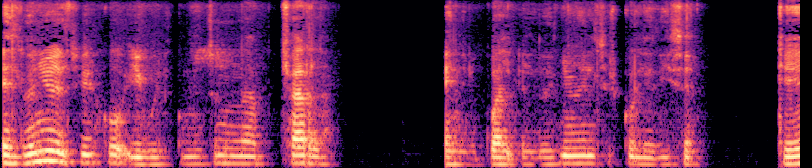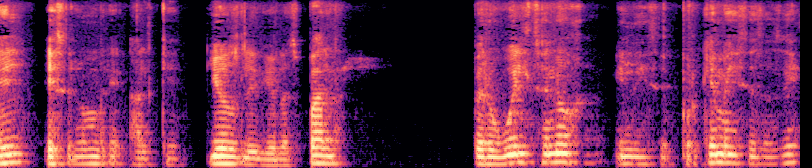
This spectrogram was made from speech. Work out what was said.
El dueño del circo y Will comienzan una charla, en el cual el dueño del circo le dice que él es el hombre al que Dios le dio la espalda. Pero Will se enoja y le dice, ¿por qué me dices así?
